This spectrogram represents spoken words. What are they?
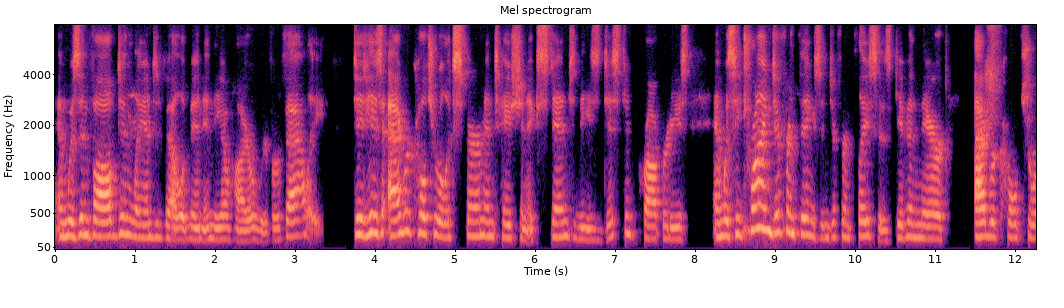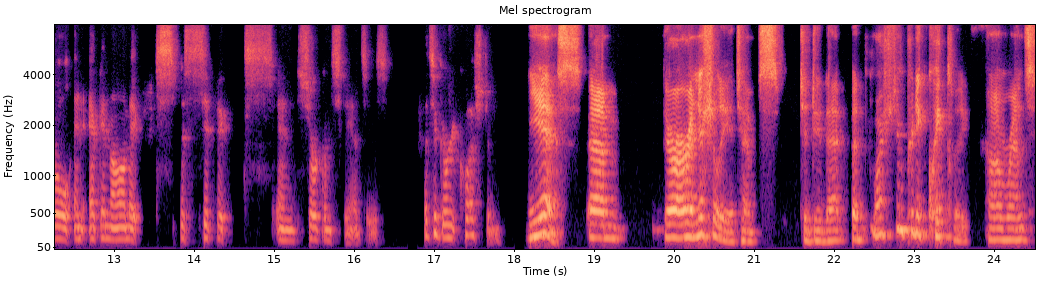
and was involved in land development in the Ohio River Valley. Did his agricultural experimentation extend to these distant properties? And was he trying different things in different places, given their agricultural and economic specifics and circumstances? That's a great question. Yes. Um, there are initially attempts to do that, but Washington pretty quickly, um, around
